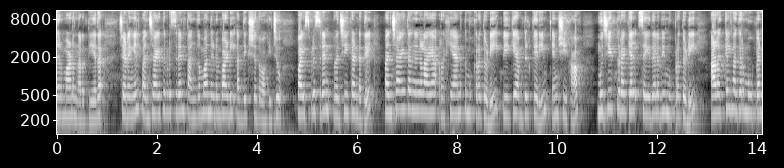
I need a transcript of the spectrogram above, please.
നിർമ്മാണം നടത്തിയത്. ചടങ്ങിൽ പഞ്ചായത്ത് പ്രസിഡന്റ് തങ്കമ്മ നെടുമ്പാടി അധ്യക്ഷത വഹിച്ചു. വൈസ് പ്രസിഡന്റ് റജി കണ്ടത്തിൽ പഞ്ചായത്ത് അംഗങ്ങളായ Rahiyanath Mukrathodi P K Abdul Kareem M Shihab Mujeeb Thurakkal Saithalavi Muprathodi Alakkal Nagar Mooppan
